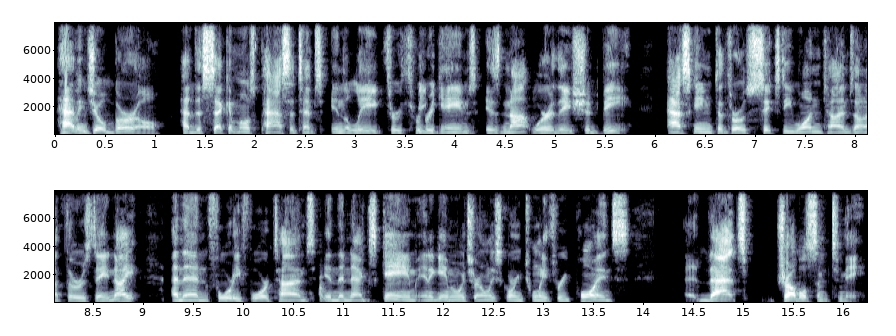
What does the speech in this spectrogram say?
having Joe Burrow have the second most pass attempts in the league through three games is not where they should be. Asking him to throw 61 times on a Thursday night and then 44 times in the next game, in a game in which they're only scoring 23 points that's troublesome to me.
